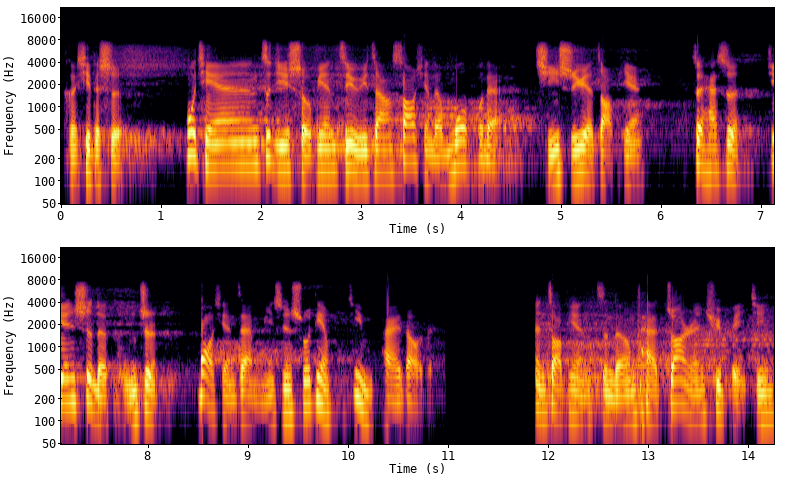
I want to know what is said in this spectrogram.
可惜的是，目前自己手边只有一张稍显的模糊的秦时月照片，这还是监视的同志冒险在民生书店附近拍到的。照片只能派专人去北京，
